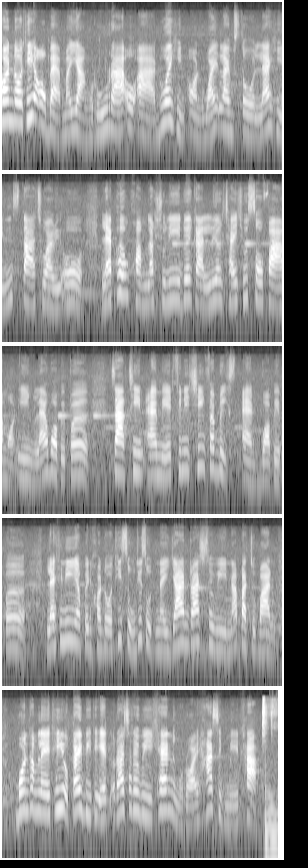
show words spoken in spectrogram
คอนโดที่ออกแบบมาอย่างหรูหราโออาด้วยหินอ่อนไวท์ไลม์สโตนและหินสตาร์ชวาริโอและเพิ่มความลักชัวรี่ด้วยการเลือกใช้ชุดโซฟาหมอนอิง และวอลเปเปอร์จากทีม Airmade Finishing Fabrics and Wallpaper และที่นี่ยังเป็นคอนโดที่สูงที่สุดในย่านราชเทวีณปัจจุบัน บนทำเลที่อยู่ใกล้ BTS ราชเทวีแค่ 150 เมตรค่ะ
